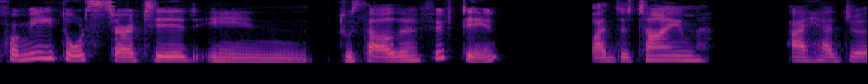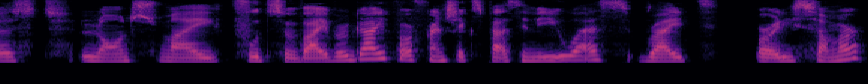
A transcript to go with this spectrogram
For me, it all started in 2015. At the time, I had just launched my food survivor guide for French expats in the US right early summer.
